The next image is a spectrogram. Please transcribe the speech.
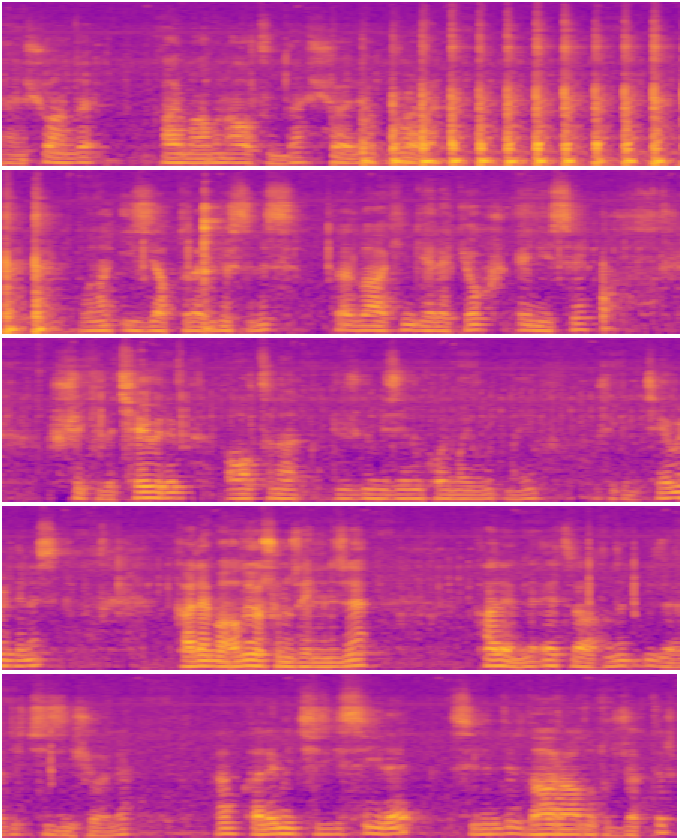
Yani şu anda parmağımın altında şöyle vurarak buna iz yaptırabilirsiniz. Lakin gerek yok. En iyisi şu şekilde çevirip altına düzgün bir zemin koymayı unutmayın. Bu şekilde çevirdiniz. Kalemi alıyorsunuz elinize. Kalemle etrafını güzelce çizin şöyle. Hem kalemin çizgisiyle silindir daha rahat oturacaktır.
